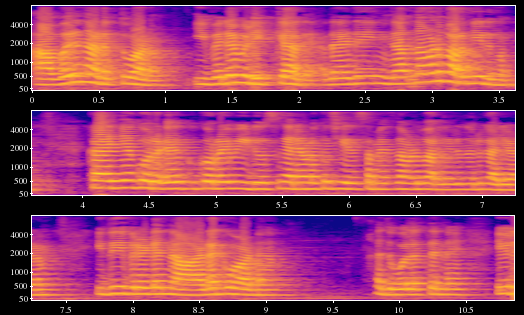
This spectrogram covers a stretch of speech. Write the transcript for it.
അവർ നടത്തുവാണ്. ഇവരെ വിളിക്കാതെ. അതായത് നമ്മൾ പറഞ്ഞിരുന്നു. കഴിഞ്ഞ കുറെ കുറെ വീഡിയോസും കാര്യങ്ങളൊക്കെ ചെയ്ത സമയത്ത് നമ്മൾ പറഞ്ഞിരുന്ന ഒരു കല്യാണം. ഇത് ഇവരുടെ നാടകമാണ്. അതുപോലെ തന്നെ ഇവർ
